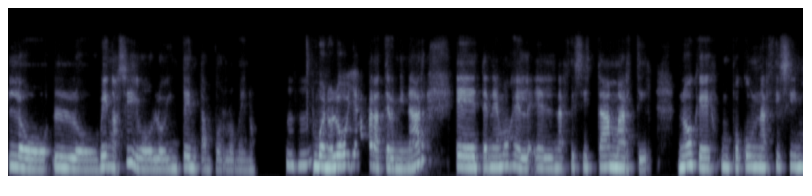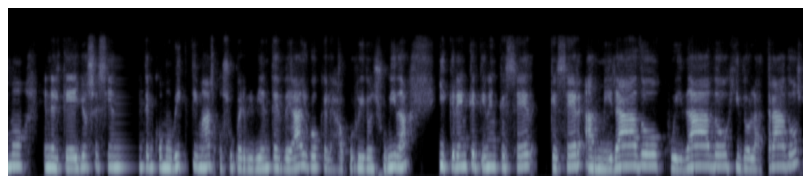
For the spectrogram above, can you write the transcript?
lo, lo ven así o lo intentan por lo menos. Bueno, luego ya para terminar eh, tenemos el, narcisista mártir, ¿no? que es un poco un narcisismo en el que ellos se sienten como víctimas o supervivientes de algo que les ha ocurrido en su vida y creen que tienen que ser, que ser admirados, cuidados, idolatrados,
